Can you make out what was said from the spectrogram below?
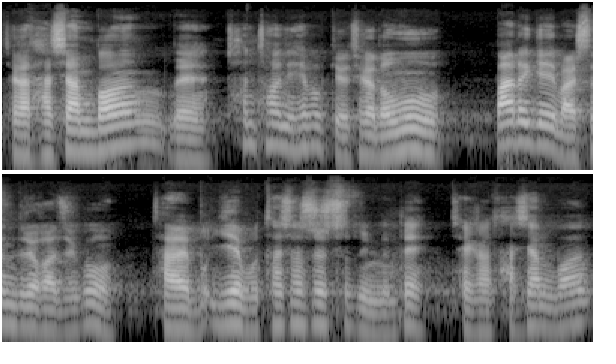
제가 다시 한번 네, 천천히 해볼게요. 제가 너무 빠르게 말씀드려가지고 잘 이해 못하셨을 수도 있는데 제가 다시 한번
